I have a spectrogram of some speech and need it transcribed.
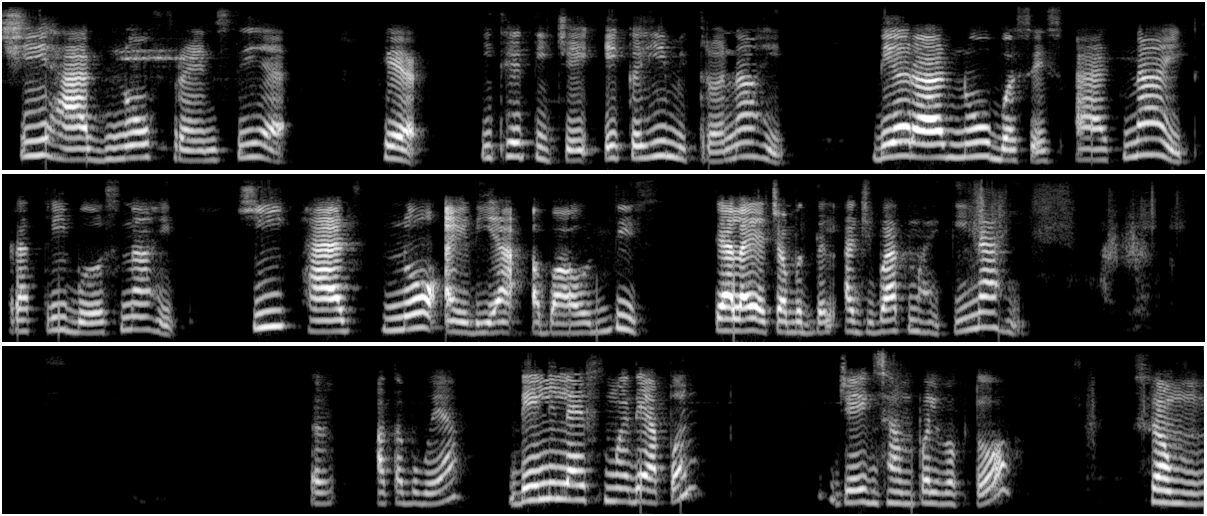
She has no friends here इथे तिचे एकही मित्र नाही. There are no buses at night रात्री बस नाहीत. He has no idea about this त्याला याच्याबद्दल अजिबात माहिती नाही. तर आता बघूया. डेली लाईफमध्ये आपण जे एक्झाम्पल बघतो सम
